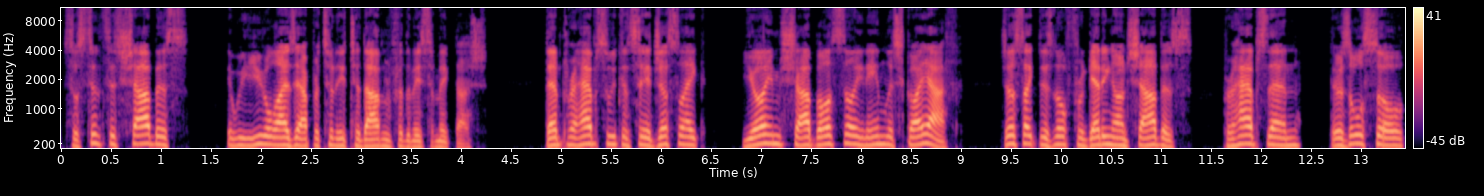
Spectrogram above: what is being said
So since it's Shabbos, we utilize the opportunity to daven for the Beis Hamikdash. Then perhaps we can say just like Yom Shabbosoin ein l'shkoyach, just like there's no forgetting on Shabbos, perhaps then there's also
